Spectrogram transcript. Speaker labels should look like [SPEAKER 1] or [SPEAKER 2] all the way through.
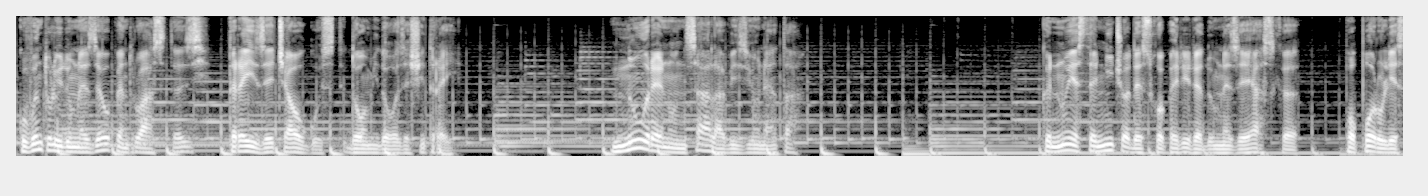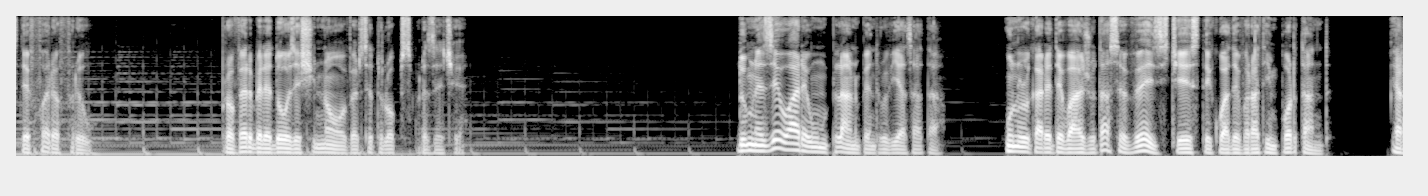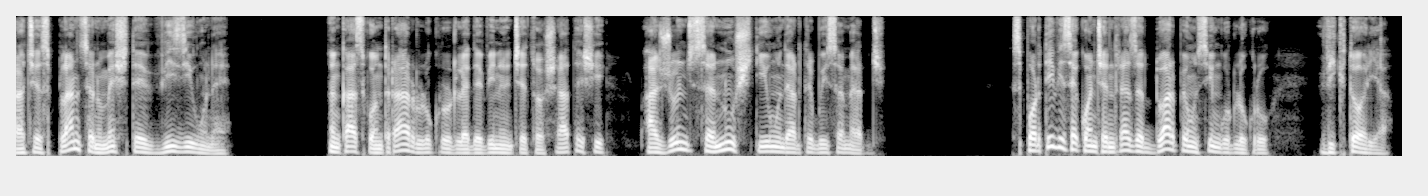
[SPEAKER 1] Cuvântul lui Dumnezeu pentru astăzi, 30 august 2023. Nu renunța la viziunea ta. Când nu este nicio descoperire dumnezeiască, poporul este fără frâu. Proverbele 29, versetul 18. Dumnezeu are un plan pentru viața ta, unul care te va ajuta să vezi ce este cu adevărat important, iar acest plan se numește viziune. În caz contrar, lucrurile devin încetoșate și ajungi să nu știi unde ar trebui să mergi. Sportivii se concentrează doar pe un singur lucru, victoria.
